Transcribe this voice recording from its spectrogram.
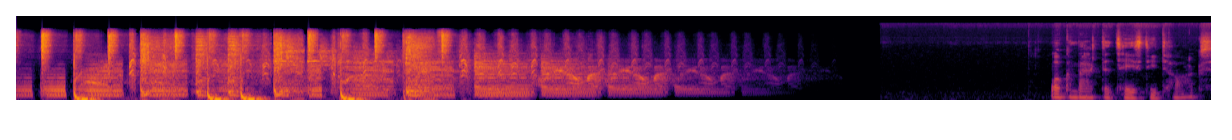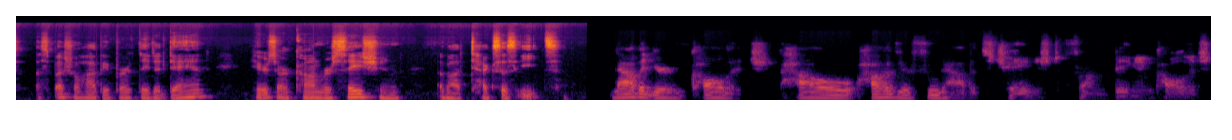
Welcome back to Tasty Talks. A special happy birthday to Dan. Here's our conversation about Texas Eats. Now that you're in college, how how have your food habits changed from being in college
